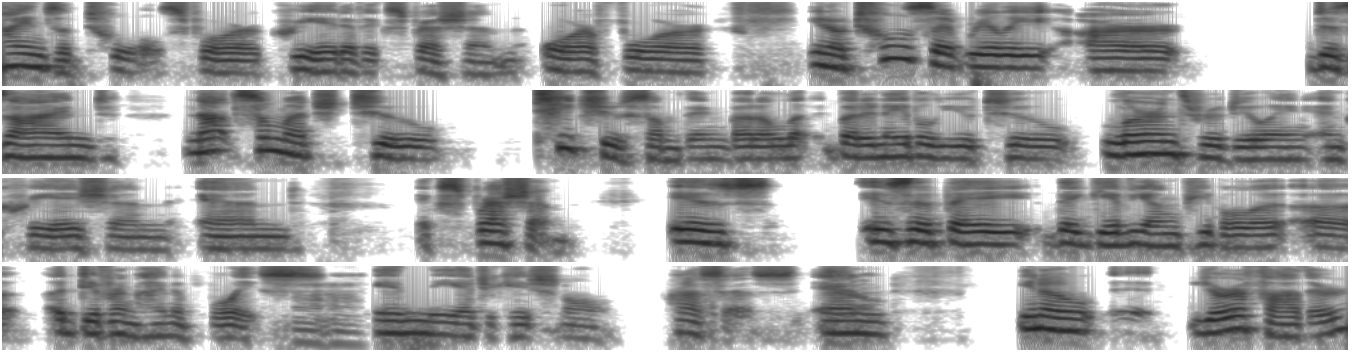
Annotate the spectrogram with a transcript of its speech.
kinds of tools for creative expression or for you know tools that really are designed not so much to teach you something but but enable you to learn through doing and creation and expression is is that they they give young people a, a, a different kind of voice mm-hmm. in the educational process and yeah. you know you're a father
